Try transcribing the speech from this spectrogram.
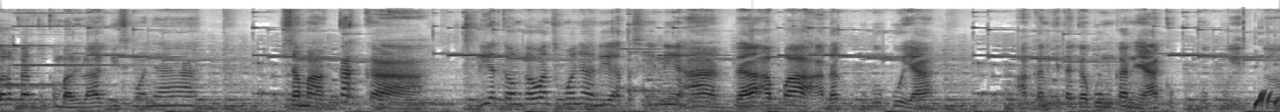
wabarakatuh Kembali lagi semuanya. Sama kakak. Lihat kawan-kawan semuanya Di atas ini. Ada apa? Ada kupu-kupu ya. Akan kita gabungkan ya Kupu-kupu itu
